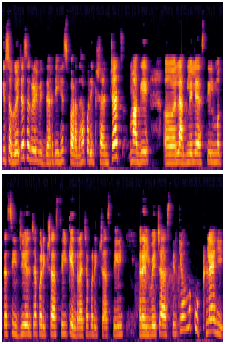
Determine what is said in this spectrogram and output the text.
की सगळेच्या सगळे विद्यार्थी हे स्पर्धा परीक्षांच्याच मागे लागलेले असतील. मग त्या सी जी एलच्या परीक्षा असतील केंद्राच्या परीक्षा असतील रेल्वेच्या असतील किंवा मग कुठल्याही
